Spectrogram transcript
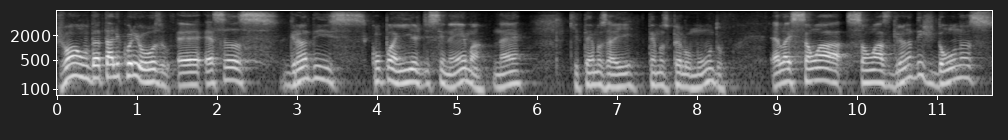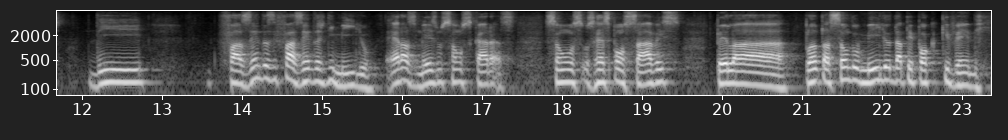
João, um detalhe curioso, é, essas grandes companhias de cinema, né, que temos aí, temos pelo mundo, elas são, a, são as grandes donas de fazendas e fazendas de milho. Elas mesmas são os caras, são os, os responsáveis pela plantação do milho da pipoca que vende.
